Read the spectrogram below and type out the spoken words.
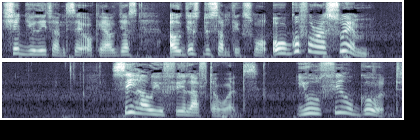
Schedule it and say, okay, I'll just I'll just do something small. Or go for a swim. See how you feel afterwards. You'll feel good.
